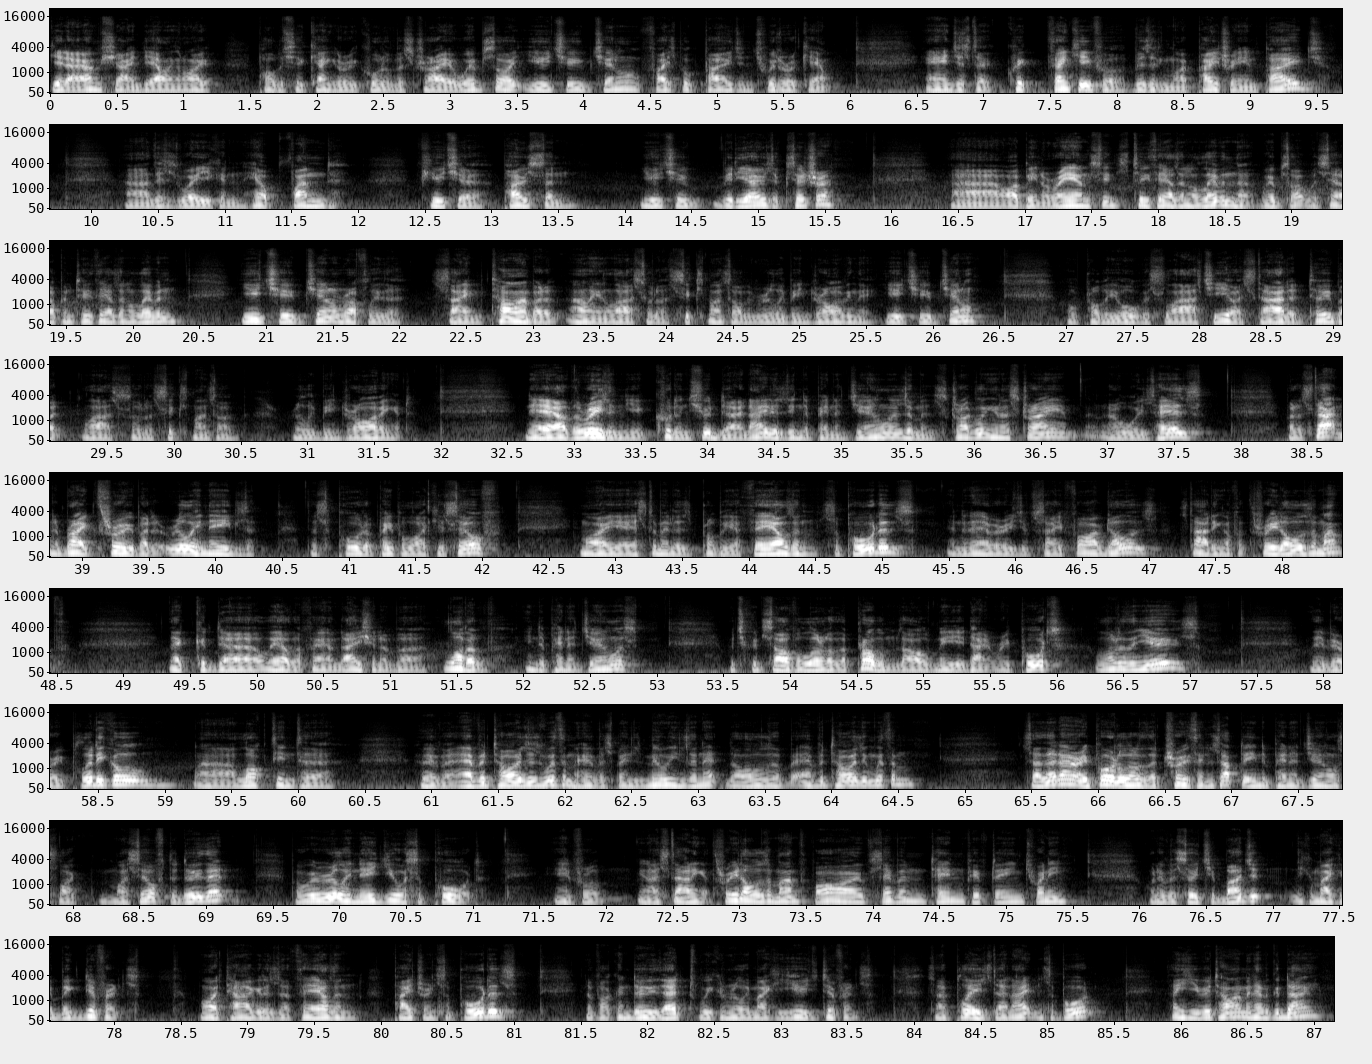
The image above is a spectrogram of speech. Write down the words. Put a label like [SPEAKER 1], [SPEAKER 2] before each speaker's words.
[SPEAKER 1] G'day, I'm Shane Dowling and I publish the Kangaroo Court of Australia website, YouTube channel, Facebook page and Twitter account. And just a quick thank you for visiting my Patreon page. Uh, this is where you can help fund future posts and YouTube videos, etc. Uh, I've been around since 2011. The website was set up in 2011. YouTube channel roughly the same time, but only in the last sort of six months I've really been driving the YouTube channel or probably August last year I started too, but last sort of six months I've really been driving it. Now, the reason you could and should donate is independent journalism is struggling in Australia, it always has, but it's starting to break through, but it really needs the support of people like yourself. My estimate is probably a thousand supporters and an average of say $5, starting off at $3 a month. That could uh, allow the foundation of a lot of independent journalists, which could solve a lot of the problems. The Old media don't report a lot of the news. They're very political, uh, locked into whoever advertises with them, whoever spends millions of dollars of advertising with them. So they don't report a lot of the truth, and it's up to independent journalists like myself to do that. But we really need your support. And for you know, starting at three dollars a month, five, seven, ten, fifteen, twenty, whatever suits your budget, you can make a big difference. My target is a thousand patron supporters. And if I can do that, we can really make a huge difference. So please donate and support. Thank you for your time and have a good day.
